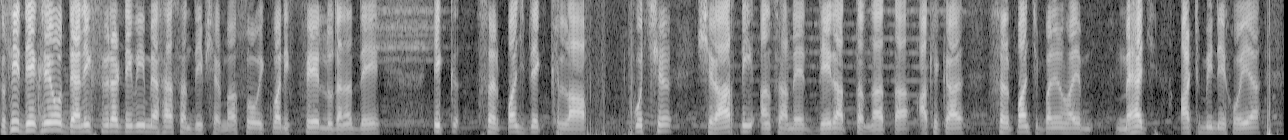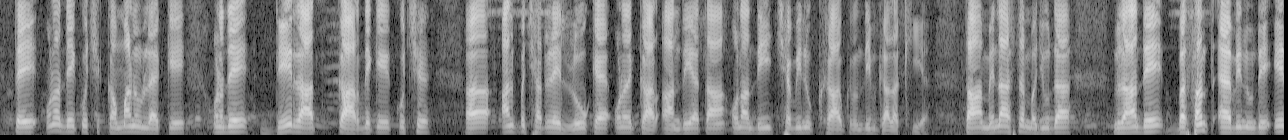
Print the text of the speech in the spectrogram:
ਤੁਸੀਂ ਦੇਖ ਰਹੇ ਹੋ ਦੈਨਿਕ ਸਵੇਰਾ ਟੀਵੀ ਮੈਂ ਹਾਂ ਸੰਦੀਪ ਸ਼ਰਮਾ ਸੋ ਇੱਕ ਵਾਰੀ ਫੇਰ ਲੁਧਿਆਣਾ ਦੇ ਇੱਕ ਸਰਪੰਚ ਦੇ ਖਿਲਾਫ ਕੁਝ ਸ਼ਰਾਰਤੀ ਅਨਸਰਾਂ ਨੇ ਦੇਰ ਰਾਤ ਧਰਨਾ ਦਿੱਤਾ ਆਖਿਰਕਾਰ ਸਰਪੰਚ ਬਣੇ ਹੋਏ ਮਹਿਜ 8 ਮਹੀਨੇ ਹੋਏ ਆ ਤੇ ਉਹਨਾਂ ਦੇ ਕੁਝ ਕੰਮਾਂ ਨੂੰ ਲੈ ਕੇ ਉਹਨਾਂ ਦੇ ਦੇਰ ਰਾਤ ਘਰ ਦੇ ਕੇ ਕੁਝ ਅਣਪਛਾਤੇ ਜਿਹੜੇ ਲੋਕ ਹੈ ਉਹਨਾਂ ਦੇ ਘਰ ਆਉਂਦੇ ਆ ਤਾਂ ਉਹਨਾਂ ਦੀ ਛਵੀ ਨੂੰ ਖਰਾਬ ਕਰਨ ਦੀ ਵੀ ਗੱਲ ਆਖੀ ਆ ਤਾਂ ਮੇਰੇ ਨਾਲ ਇਸ ਟਾਈਮ ਮੌਜੂਦਾ ਲੁਧਿਆਣਾ ਦੇ ਬਸੰਤ ਐਵੀਨਿਊ ਦੇ ਇਹ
